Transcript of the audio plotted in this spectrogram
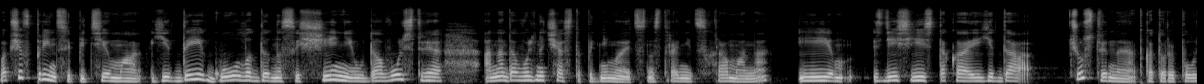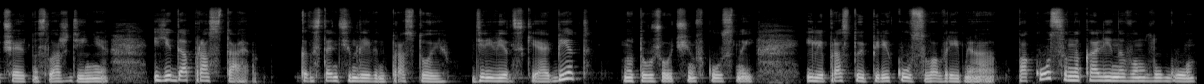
Вообще, в принципе, тема еды, голода, насыщения, удовольствия, она довольно часто поднимается на страницах романа. И здесь есть такая еда чувственная, от которой получают наслаждение, и еда простая. Константин Левин простой деревенский обед, но тоже очень вкусный, или простой перекус во время покоса на Калиновом лугу.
